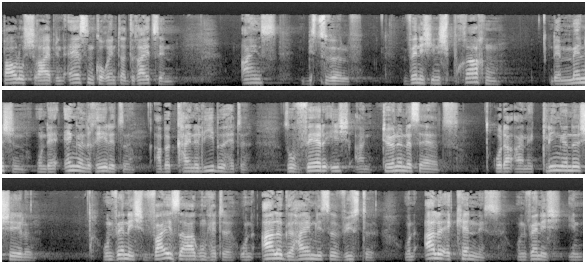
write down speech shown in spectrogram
Paulus schreibt in 1. Korinther 13, 1 bis 12, wenn ich in Sprachen der Menschen und der Engel redete, aber keine Liebe hätte, so wäre ich ein tönendes Herz oder eine klingende Schäle. Und wenn ich Weissagung hätte und alle Geheimnisse wüsste und alle Erkenntnis, und wenn ich in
